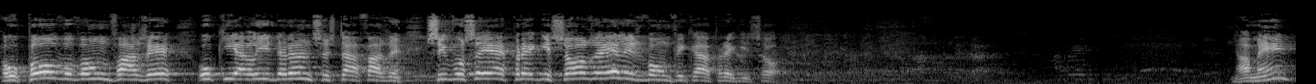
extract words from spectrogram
O povo vão fazer o que a liderança está fazendo. Se você é preguiçoso, eles vão ficar preguiçosos. Amém?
